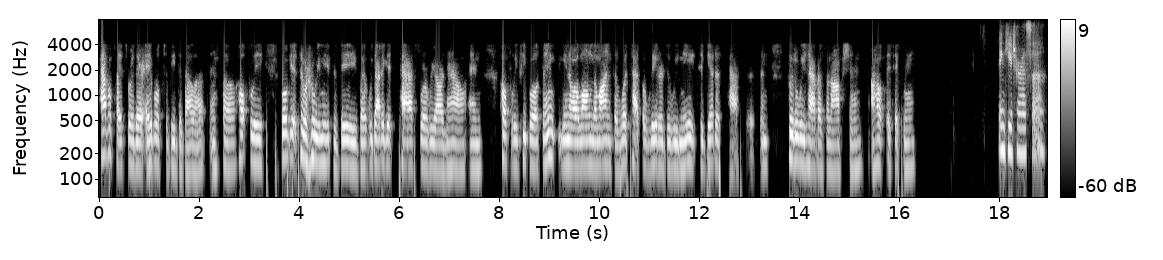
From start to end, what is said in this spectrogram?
have a place where they're able to be developed. And so hopefully we'll get to where we need to be, but we got to get past where we are now. And hopefully people will think, you know, along the lines of what type of leader do we need to get us past this and who do we have as an option? I hope they take me. Thank you, Teresa.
